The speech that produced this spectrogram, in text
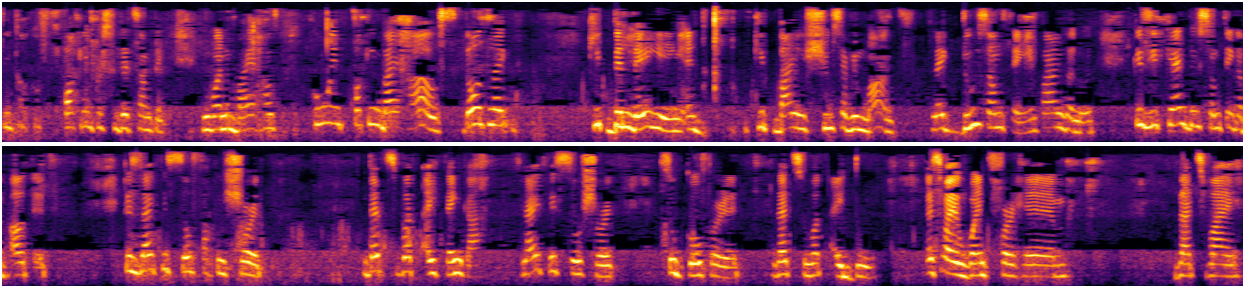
then go fucking pursue something. You want to buy a house, go and fucking buy a house. Don't like keep delaying and keep buying shoes every month. Like do something. Parang ganun. Because you can't do something about it. Because life is so fucking short. That's what I think. Ah. Life is so short. So go for it. That's what I do. That's why I went for him. That's why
